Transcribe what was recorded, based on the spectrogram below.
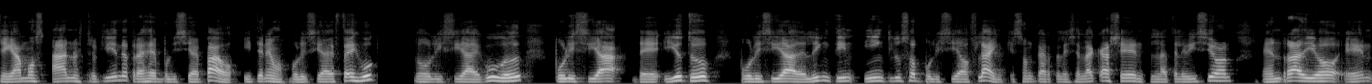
llegamos a nuestro cliente a través de publicidad de pago. Y tenemos publicidad de Facebook, publicidad de Google, publicidad de YouTube, publicidad de LinkedIn e incluso publicidad offline, que son carteles en la calle, en la televisión, en radio, en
